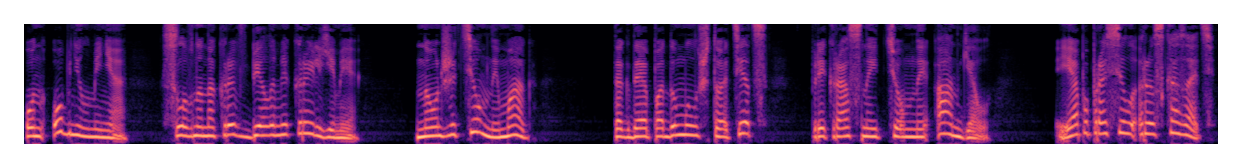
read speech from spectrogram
Он обнял меня, словно накрыв белыми крыльями. Но он же темный маг. Тогда я подумал, что отец прекрасный темный ангел. Я попросил рассказать,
